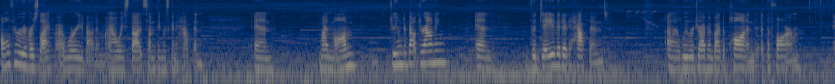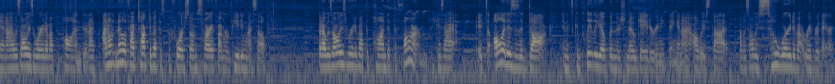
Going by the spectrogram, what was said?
all through River's life I worried about him. I always thought something was going to happen. And my mom dreamed about drowning and the day that it happened uh, we were driving by the pond at the farm and I was always worried about the pond. And I, I don't know if I've talked about this before, so I'm sorry if I'm repeating myself. But I was always worried about the pond at the farm because I, it's all it is is a dock and it's completely open. There's no gate or anything. And I always thought, I was always so worried about River there.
